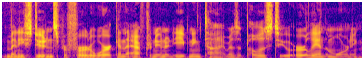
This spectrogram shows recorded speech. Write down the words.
many students prefer to work in the afternoon and evening time as opposed to early in the morning.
